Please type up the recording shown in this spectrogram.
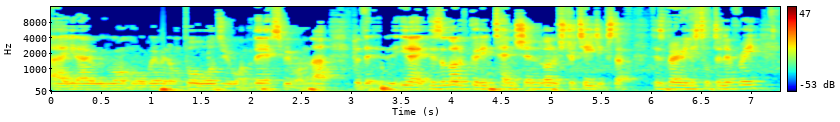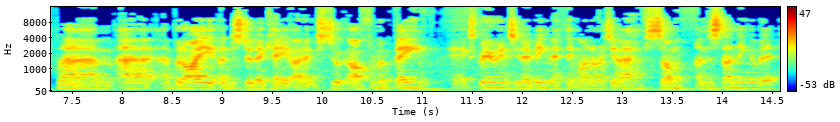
Uh, you know, we want more women on boards, we want this, we want that. But the, you know, there's a lot of good intention, a lot of strategic stuff. There's very little delivery. Right. Um, uh, but I understood. Okay, I so, uh, from a BAME experience, you know, being an ethnic minority, I have some understanding of it.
